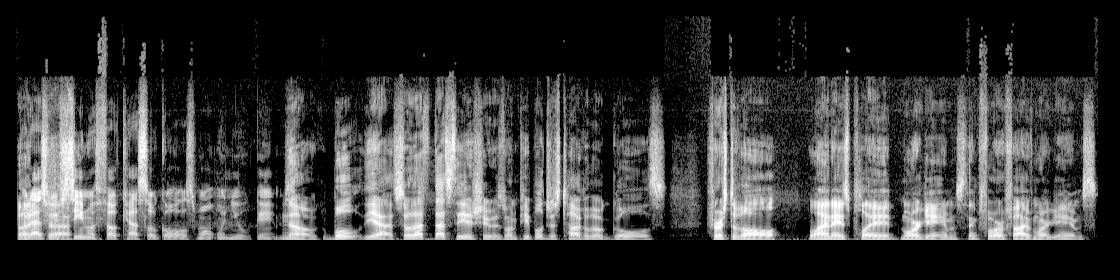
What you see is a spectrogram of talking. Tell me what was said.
But, But, as we've uh, seen with Phil Kessel, goals won't win you games. no, well, yeah. So that's that's the issue is when people just talk about goals. First of all, Laine's played more games, I think four or five more games.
